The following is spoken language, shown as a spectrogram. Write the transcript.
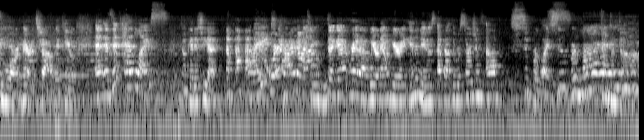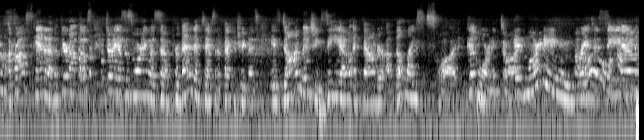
More Moore, Meredith Shaw with you. And as if head lice, don't get itchy yet. right? We're hard enough to. to get rid of. We are now hearing in the news about the resurgence of super lice. Super lice. Dun, dun, dun. Across Canada. But fear not, folks. Joining us this morning with some preventative tips and effective treatments is Dawn Mucci, CEO and founder of the Lice Squad. Good morning, Don. Good morning. Great oh, to see you.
